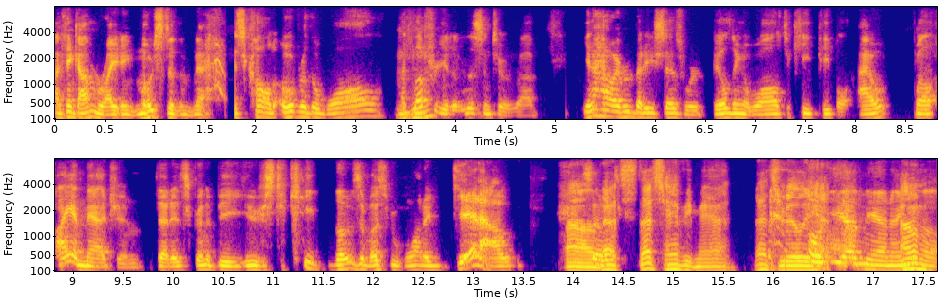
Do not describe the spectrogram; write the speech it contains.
I think I'm writing most of them now. It's called Over the Wall. I'd love mm-hmm. for you to listen to it, Rob. You know how everybody says we're building a wall to keep people out? Well, I imagine that it's going to be used to keep those of us who want to get out. Wow, So- that's that's heavy, man. That's really. Oh, yeah, man. I know.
